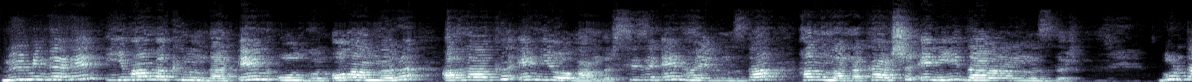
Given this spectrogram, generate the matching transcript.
Müminlerin iman bakımından en olgun olanları ahlakı en iyi olandır. Sizin en hayırınız da hanımlarına karşı en iyi davranınızdır. Burada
